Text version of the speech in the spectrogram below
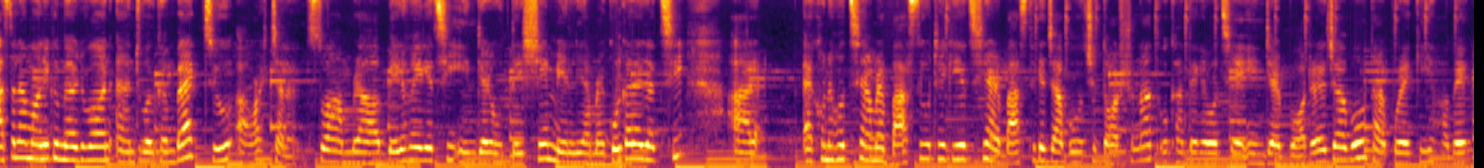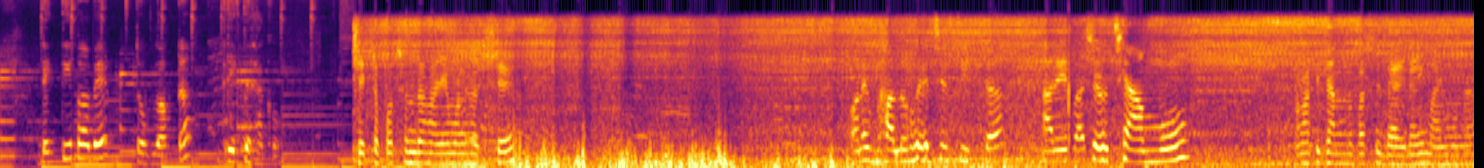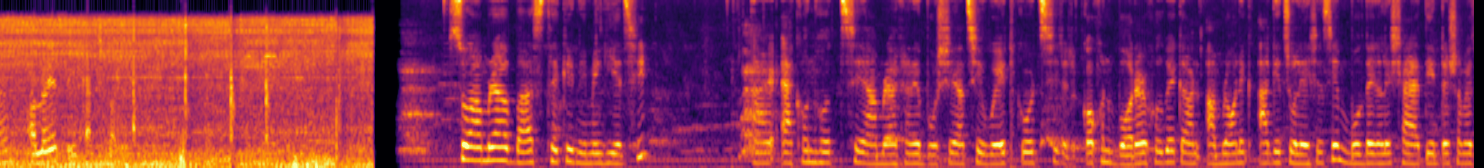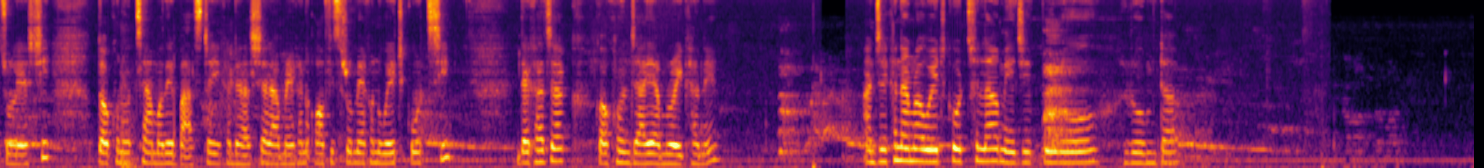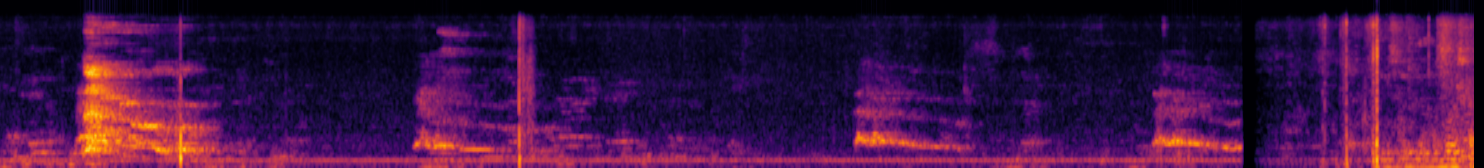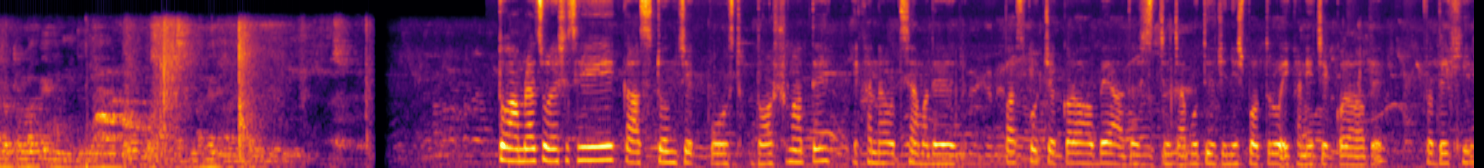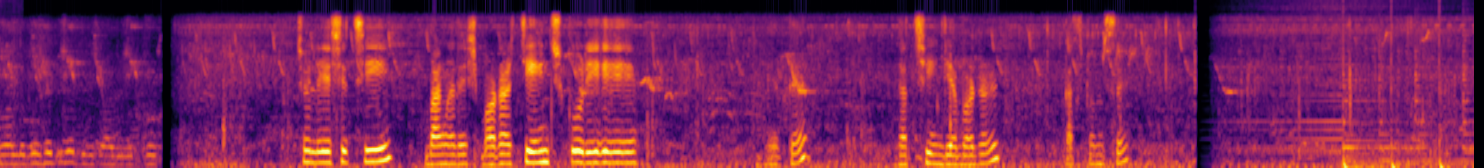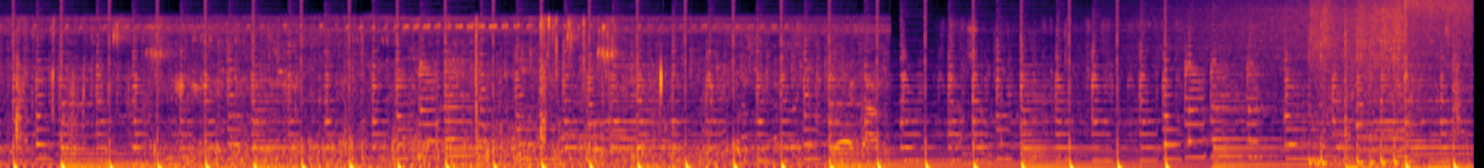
আসসালামু আলাইকুম everyone and welcome back to our channel so আমরা বের হয়ে গেছি ইন্ডিয়ার উদ্দেশ্যে মেনলি আমরা কলকাতায় যাচ্ছি। আর এখন হচ্ছে আমরা বাসে উঠে গিয়েছি আর বাস থেকে যাব হচ্ছে দর্শনাথ ওখান থেকে হচ্ছে ইন্ডিয়ার বর্ডারে যাব তারপরে কি হবে দেখতেই পাবে। তো ব্লগটা দেখতে থাকো। একটা পছন্দ হয়নি মনে হচ্ছে। অনেক ভালো হয়েছে সিটটা আর এর পাশে হচ্ছে আম্মু। আমাকে জানানোর পাশে দাঁড়িয়ে নাই মাইমুনা অলওয়েজ এই কাজ করে। সো আমরা বাস থেকে নেমে গিয়েছি। আর এখন হচ্ছে আমরা এখানে বসে আছি ওয়েট করছি কখন বর্ডার খুলবে কারণ আমরা অনেক আগে চলে এসেছি। বলতে গেলে সাড়ে তিনটার সময় চলে এসেছি তখন হচ্ছে আমাদের বাসটা এখানে আসে আর আমরা এখানে অফিস রুমে এখন ওয়েট করছি। দেখা যাক কখন যাই আমরা এখানে আর যেখানে আমরা ওয়েট করছিলাম এই যে পুরো রুমটা তো আমরা চলে এসেছি কাস্টম চেকপোস্ট দর্শনাতে। এখানে হচ্ছে আমাদের পাসপোর্ট চেক করা হবে আদার্স যে যাবতীয় জিনিসপত্র এখানে চেক করা হবে। তো দেখি। চলে এসেছি বাংলাদেশ বর্ডার চেঞ্জ করে। এতে যাচ্ছি ইন্ডিয়া বর্ডার কাস্টমসে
